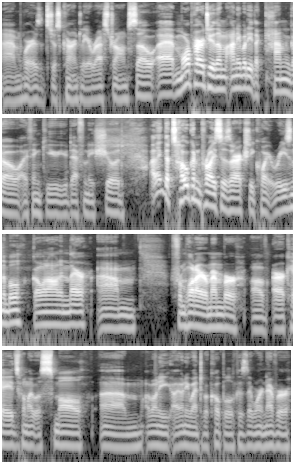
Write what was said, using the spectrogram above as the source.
um whereas it's just currently a restaurant so uh, more power to them anybody that can go i think you you definitely should i think the token prices are actually quite reasonable going on in there um from what i remember of arcades when i was small um i've only i only went to a couple because they were never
